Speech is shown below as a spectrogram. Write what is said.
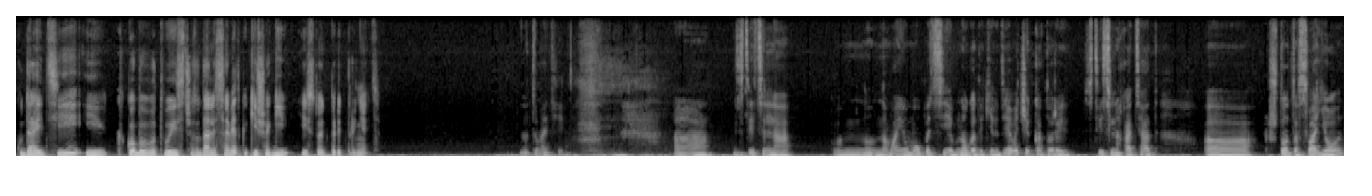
куда идти, и какой бы вот вы сейчас дали совет, какие шаги ей стоит предпринять? Ну, давайте. А, действительно, ну, на моем опыте много таких девочек, которые действительно хотят а, что-то свое,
